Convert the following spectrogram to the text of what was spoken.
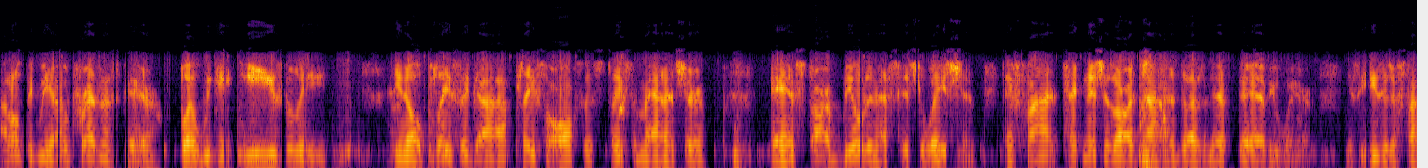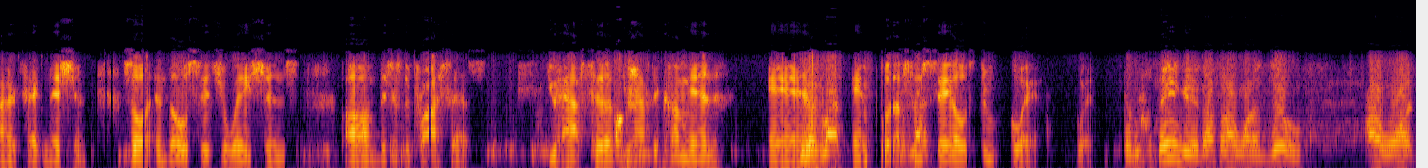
I don't think we have a presence there, but we can easily, you know, place a guy, place an office, place a manager, and start building that situation. And find technicians are a dime a dozen; they're, they're everywhere. It's easy to find a technician. So in those situations, um, this is the process. You have to you have to come in and my, and put up some sales through. Go ahead. Go ahead. Because the thing is, that's what I want to do. I want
